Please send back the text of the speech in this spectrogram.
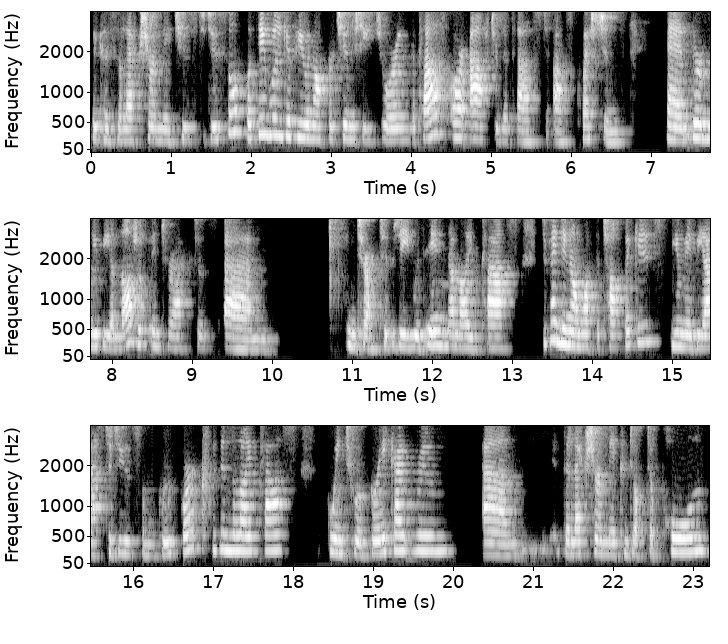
because the lecturer may choose to do so, but they will give you an opportunity during the class or after the class to ask questions. And um, there may be a lot of interactive um, interactivity within a live class, depending on what the topic is. You may be asked to do some group work within the live class, go into a breakout room. Um, the lecturer may conduct a poll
